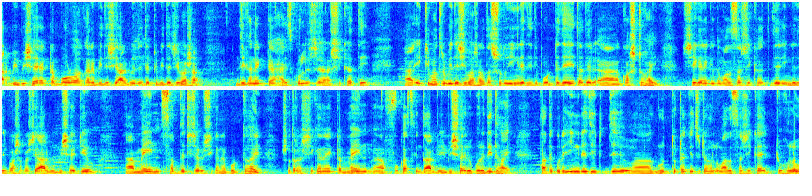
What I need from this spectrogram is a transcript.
আরবি বিষয়ে একটা বড় আকারে বিদেশি আরবিও যেহেতু একটি বিদেশি ভাষা, যেখানে একটা হাই স্কুলের শিক্ষার্থী একটিমাত্র বিদেশি ভাষা, অর্থাৎ শুধু ইংরেজিতে পড়তে যেয়েই তাদের কষ্ট হয়। সেখানে কিন্তু মাদ্রাসার শিক্ষার্থীদের ইংরেজির পাশাপাশি আরবি বিষয়টিও মেইন সাবজেক্ট হিসাবে সেখানে পড়তে হয়। সুতরাং সেখানে একটা মেইন ফোকাস কিন্তু আরবি বিষয়ের উপরে দিতে হয়। তাতে করে ইংরেজির যে গুরুত্বটা কিছুটা হলো মাদ্রাসা শিক্ষায় একটু হলেও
